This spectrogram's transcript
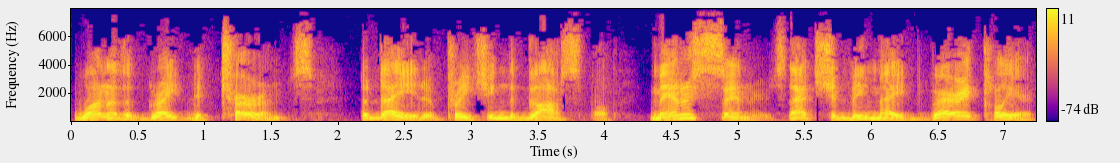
one of the great deterrents today to preaching the gospel. Men are sinners. That should be made very clear.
